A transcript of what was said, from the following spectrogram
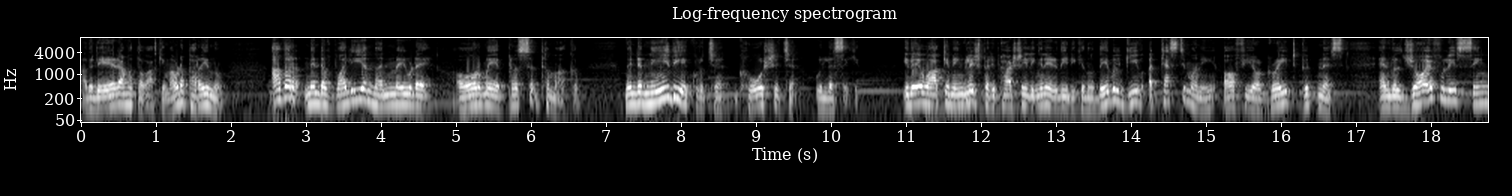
അതിന്റെ ഏഴാമത്തെ വാക്യം. അവിടെ പറയുന്നു അവർ നിന്റെ വലിയ നന്മയുടെ ഓർമ്മയെ പ്രസിദ്ധമാക്കും. നിന്റെ നീതിയെക്കുറിച്ച് ഘോഷിച്ച് ഉല്ലസിക്കും. ഇതേ വാക്യം ഇംഗ്ലീഷ് പരിഭാഷയിൽ ഇങ്ങനെ എഴുതിയിരിക്കുന്നു they will give a testimony of your great goodness and will joyfully sing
